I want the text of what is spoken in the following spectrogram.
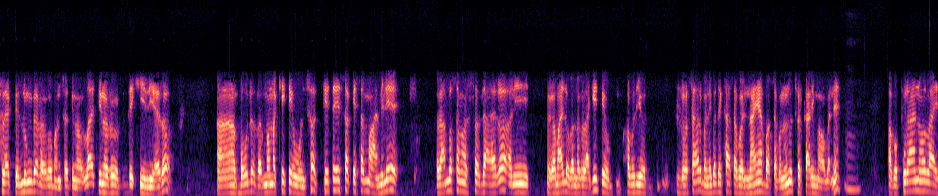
फ्ल्याग त्यो लुङ्गरहरू भन्छ तिनीहरूलाई तिनीहरूदेखि लिएर बौद्ध धर्ममा के के हुन्छ त्यो चाहिँ सकेसम्म हामीले राम्रोसँग सजाएर अनि रमाइलो गर्नको लागि त्यो अब यो लोसार भनेको चाहिँ खास अब नयाँ वर्ष भनौँ न छोटकारीमा हो भने। अब पुरानोलाई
